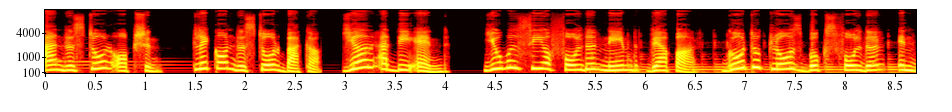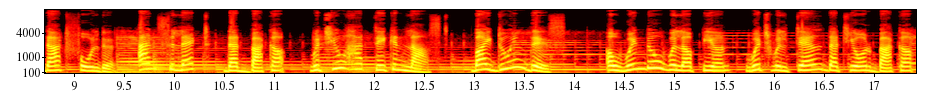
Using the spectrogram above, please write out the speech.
and restore option, click on restore backup. Here at the end, you will see a folder named Vyapar. Go to Close Books folder in that folder and select that backup which you had taken last. By doing this, a window will appear which will tell that your backup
